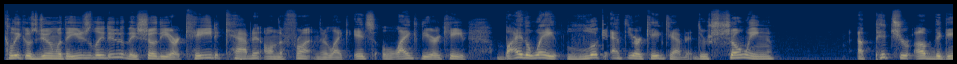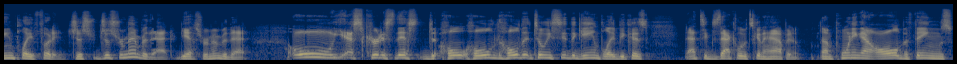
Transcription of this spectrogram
Coleco's doing what they usually do. They show the arcade cabinet on the front, and they're like, it's like the arcade. By the way, look at the arcade cabinet. They're showing a picture of the gameplay footage. Just just remember that. Yes, remember that. Oh yes, Curtis. This hold hold hold it till we see the gameplay because that's exactly what's going to happen. I'm pointing out all the things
